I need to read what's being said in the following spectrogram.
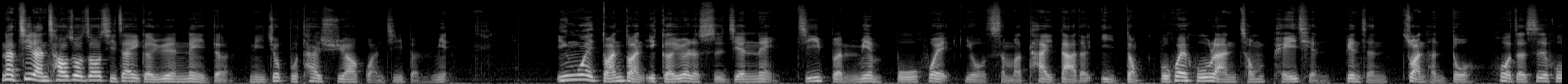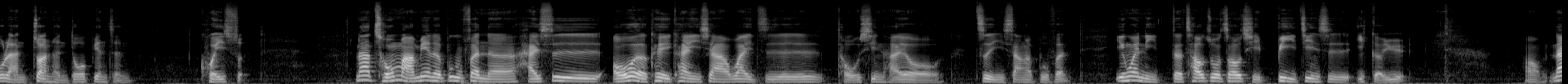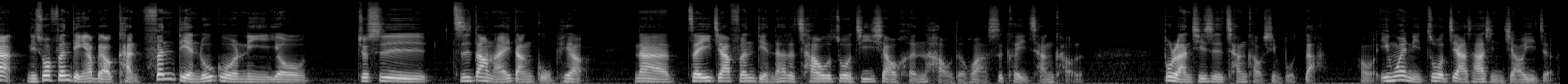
那既然操作周期在一个月内的，你就不太需要管基本面，因为短短一个月的时间内，基本面不会有什么太大的异动，不会忽然从赔钱变成赚很多，或者是忽然赚很多变成亏损。那筹码面的部分呢，还是偶尔可以看一下外资投信还有自营商的部分，因为你的操作周期毕竟是一个月。哦，那你说分点要不要看？分点如果你有就是知道哪一档股票，那这一家分点它的操作绩效很好的话，是可以参考的。不然其实参考性不大哦，因为你做价差型交易者。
